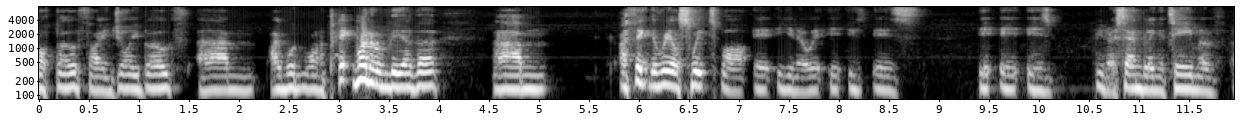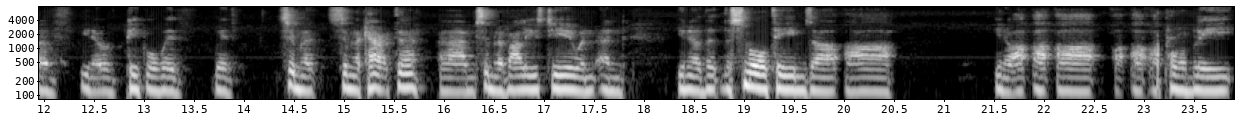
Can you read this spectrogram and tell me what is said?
off both. I enjoy both. Um, I wouldn't want to pick one over the other. Um, I think the real sweet spot, i you know, i- i- is is is you know assembling a team of, of you know people with with similar similar character, um, similar values to you, and and you know the, the small teams are are you know are, are, are are probably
